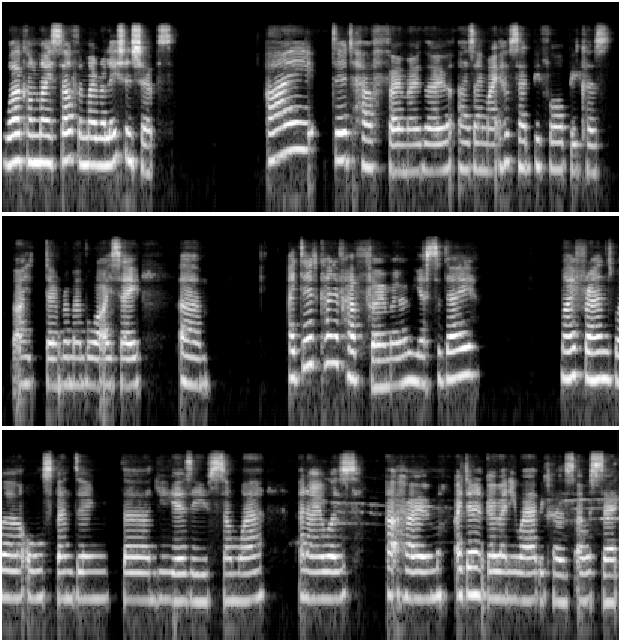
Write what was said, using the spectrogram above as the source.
work on myself and my relationships. I did have FOMO though, as I might have said before, because I don't remember what I say. Um, I did kind of have FOMO yesterday. My friends were all spending the New Year's Eve somewhere, and I was at home. I didn't go anywhere because I was sick,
